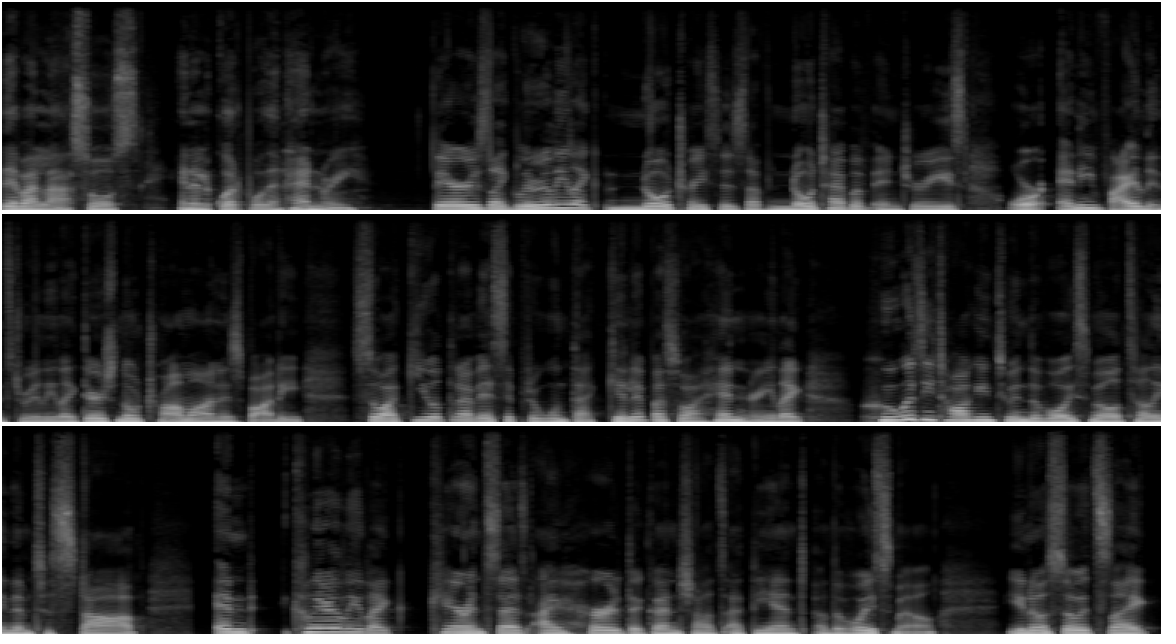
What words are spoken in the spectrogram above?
de balazos en el cuerpo de Henry. There is like literally like no traces of no type of injuries or any violence really. Like there's no trauma on his body. So aquí otra vez se pregunta, ¿qué le pasó a Henry? Like who was he talking to in the voicemail telling them to stop? And clearly like Karen says, I heard the gunshots at the end of the voicemail. You know, so it's like,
